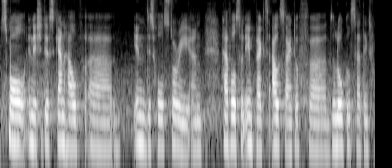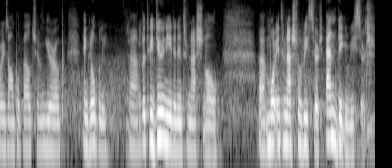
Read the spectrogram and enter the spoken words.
small initiatives can help uh, in this whole story and have also an impact outside of uh, the local settings, for example, Belgium, Europe and globally. Uh, but we do need an international, uh, more international research and bigger research.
